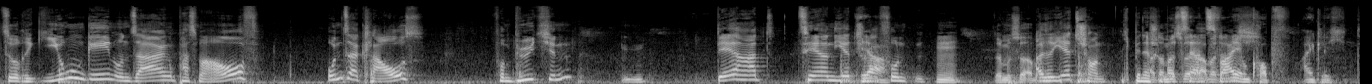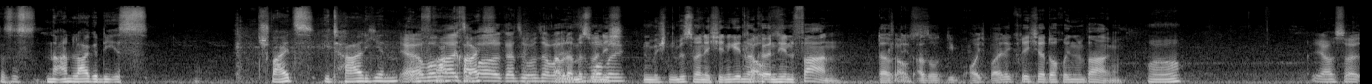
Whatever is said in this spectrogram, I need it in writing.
zur Regierung gehen und sagen, pass mal auf, unser Klaus vom Bütchen, der hat CERN jetzt schon Ja. erfunden. Hm. Da musst du aber. Also jetzt schon. Ich bin ja Aber schon bei müssen wir CERN aber 2 dann im nicht- Kopf, eigentlich. Das ist eine Anlage, die ist Schweiz, Italien, Ja, Frankreich. aber ganz uns aber, aber da müssen wir nicht, müssen müssen wir nicht hingehen, Klaus. wir können hinfahren. Da, also die, euch beide kriege ich ja doch in den Wagen. Ja, ja sei,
